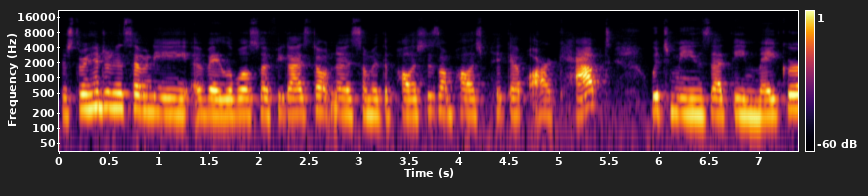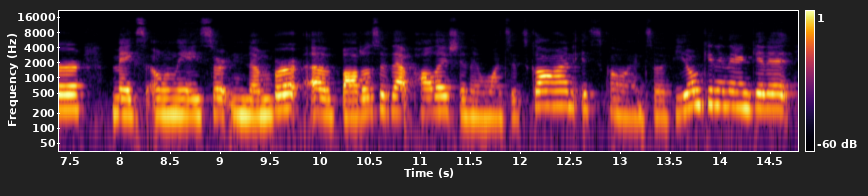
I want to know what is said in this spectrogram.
there's 370 available. So if you guys don't know, some of the polishes on Polish Pickup are capped, which means that the maker makes only a certain number of bottles of that polish. And then once it's gone, it's gone. So if you don't get in there and get it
